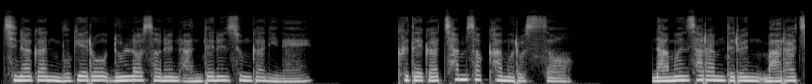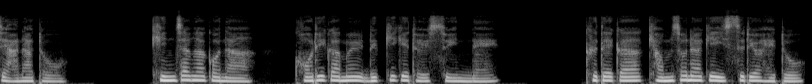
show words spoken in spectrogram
지나간 무게로 눌러서는 안 되는 순간이네. 그대가 참석함으로써 남은 사람들은 말하지 않아도 긴장하거나 거리감을 느끼게 될 수 있네. 그대가 겸손하게 있으려 해도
